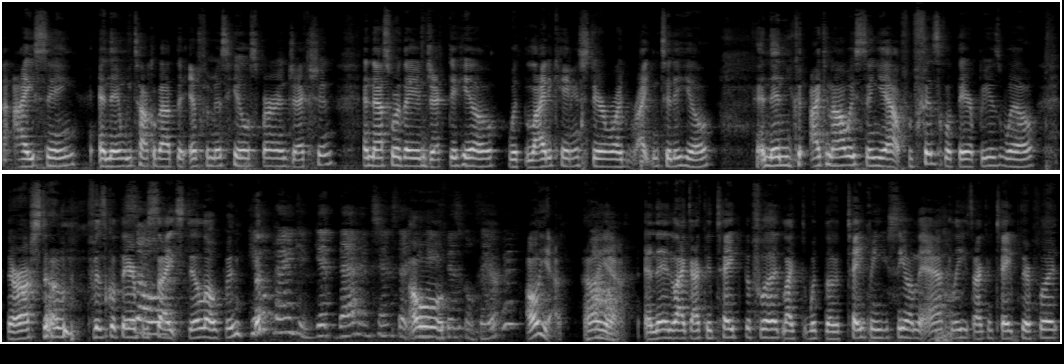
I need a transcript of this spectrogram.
icing, and then we talk about the infamous heel spur injection, and that's where they inject the heel with lidocaine and steroid right into the heel. And then you could, I can always send you out for physical therapy as well. There are some physical therapy so sites still open. Heel pain can get that intense that you oh, need physical therapy? Oh yeah. Oh wow. yeah. And then like I can tape the foot, like with the taping you see on the athletes, I can tape their foot.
